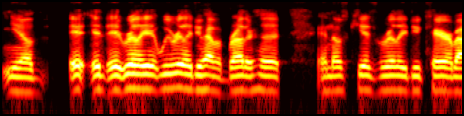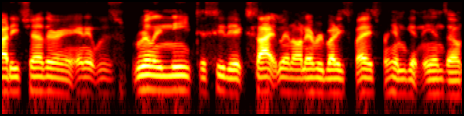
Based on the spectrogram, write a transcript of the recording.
you know, it, it, it, really we really do have a brotherhood, and those kids really do care about each other, and it was really neat to see the excitement on everybody's face for him getting the end zone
